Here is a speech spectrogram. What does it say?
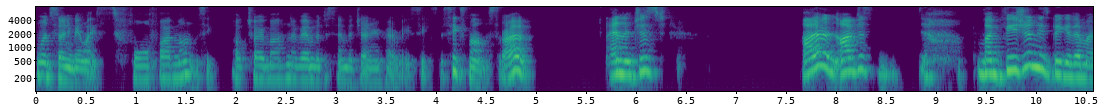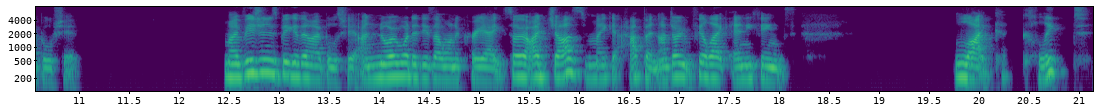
Well, it's only been like four or five months, October, November, December, January, February, six six months, right? And it just I don't I've just my vision is bigger than my bullshit. My vision is bigger than my bullshit. I know what it is I want to create. So I just make it happen. I don't feel like anything's like clicked.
